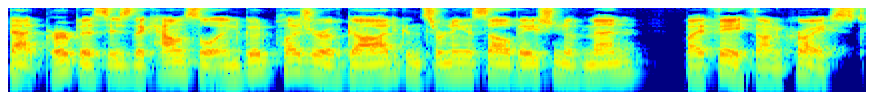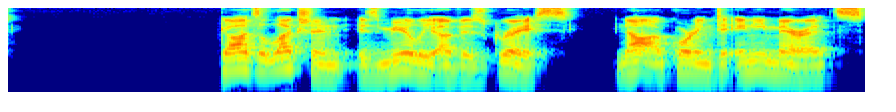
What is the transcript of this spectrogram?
That purpose is the counsel and good pleasure of God concerning the salvation of men by faith on Christ. God's election is merely of His grace, not according to any merits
